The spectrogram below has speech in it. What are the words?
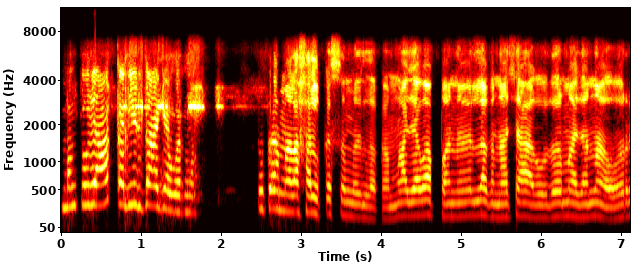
मग तुझ्या अक्कल येईल जागेवर मग तू काय मला हलकं समजलं का? माझ्या बाप्पानं लग्नाच्या अगोदर माझ्या नावावर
